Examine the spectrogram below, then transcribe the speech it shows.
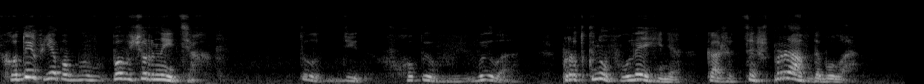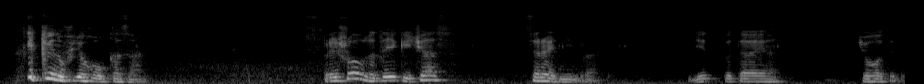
ходив я по, по вечорницях. Тут дід вхопив вила, проткнув легіня, каже, це ж правда була, і кинув його у казан. Прийшов за деякий час середній брат. Дід питає, чого тобі?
